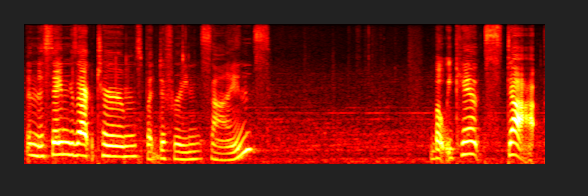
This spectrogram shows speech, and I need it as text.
Then the same exact terms, but differing signs. But we can't stop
